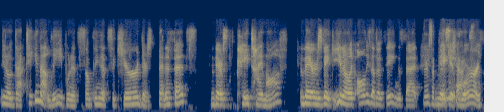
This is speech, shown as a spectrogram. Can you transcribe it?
you know that taking that leap when it's something that's secured there's benefits there's paid time off there's vac you know like all these other things that there's a make paycheck, it worth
